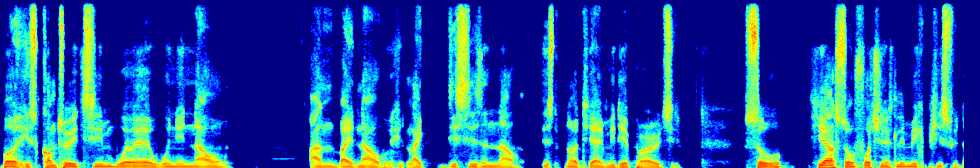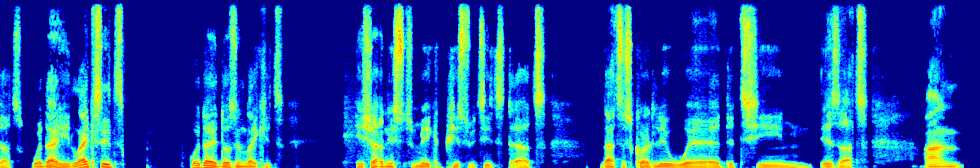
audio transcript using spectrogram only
But he's come to a team where winning now and by now, like this season now, is not their immediate priority. So he has to unfortunately make peace with that. Whether he likes it, whether he doesn't like it, he shall needs to make peace with it that that is currently where the team is at. And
